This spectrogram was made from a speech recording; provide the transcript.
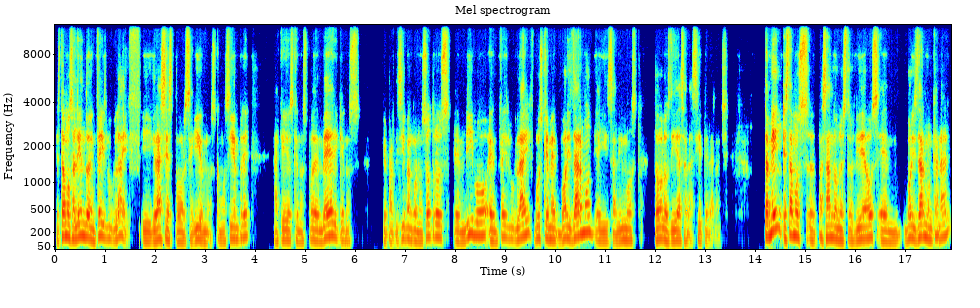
Estamos saliendo en Facebook Live y gracias por seguirnos. Como siempre, aquellos que nos pueden ver y que nos que participan con nosotros en vivo en Facebook Live, búsqueme Boris Darmond y ahí salimos todos los días a las 7 de la noche. También estamos eh, pasando nuestros videos en Boris Darmond canal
